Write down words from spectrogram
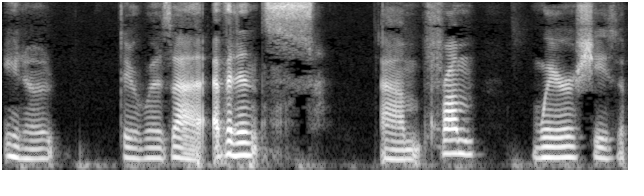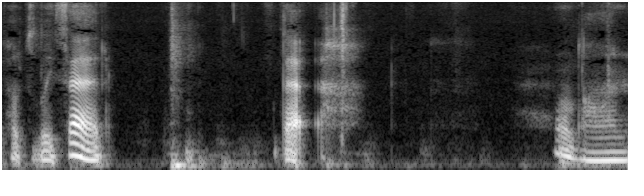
you know, there was uh, evidence um, from where she supposedly said that. Hold on.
